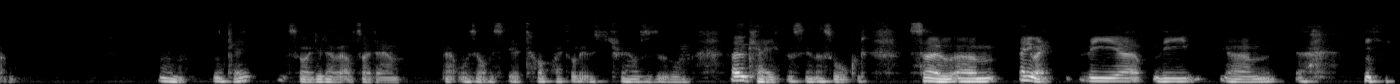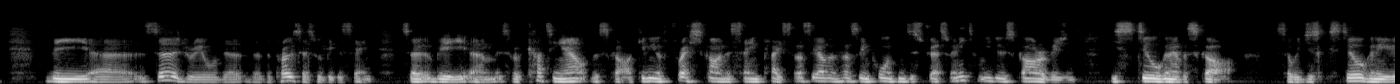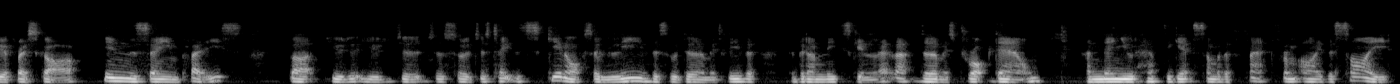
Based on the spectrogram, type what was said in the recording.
Mm, okay. So I did have it upside down. That was obviously a top. I thought it was trousers at the bottom. Okay, that's that's awkward. So um, anyway, the uh, the um, the uh, surgery or the, the, the process would be the same. So it would be um, sort of cutting out the scar, giving you a fresh scar in the same place. That's the other that's the important thing to stress. So anytime you do a scar revision, you're still going to have a scar. So we're just still going to give you a fresh scar in the same place, but you you just sort of just take the skin off. So leave the sort dermis, leave the, the bit underneath the skin, let that dermis drop down, and then you'd have to get some of the fat from either side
